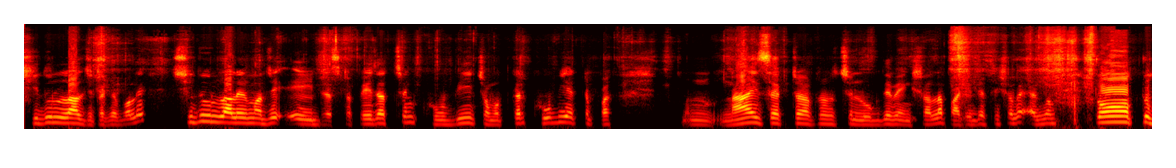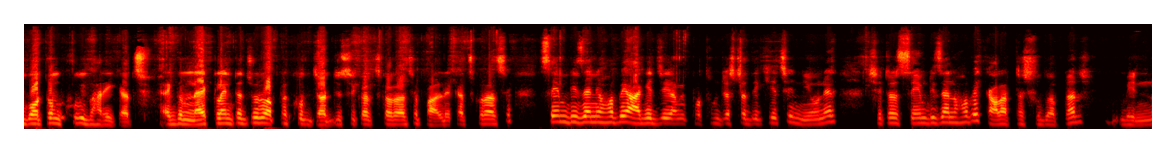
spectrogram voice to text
সিঁদুর লাল যেটাকে বলে, সিঁদুর লালের মাঝে এই ড্রেসটা পেয়ে যাচ্ছেন। খুবই চমৎকার, খুবই একটা নাইস একটা আপনার হচ্ছে লুক দেবে ইনশাল্লাহ পার্টি ড্রেস হিসেবে। একদম টপ টু বটম খুবই ভারী কাজ। একদম নেক লাইনটার জন্য আপনার খুব জার্জিসি কাজ করা আছে পার্লের কাজ করা আছে। সেম ডিজাইনে হবে, আগে যে আমি প্রথম ড্রেসটা দেখিয়েছি নিয়নের সেটার সেম ডিজাইন হবে। কালারটা শুধু আপনার ভিন্ন।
